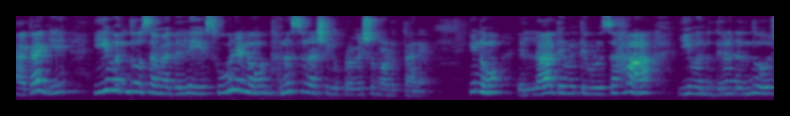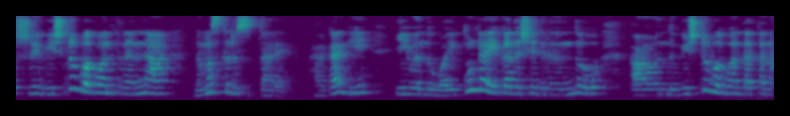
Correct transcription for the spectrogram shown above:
ಹಾಗಾಗಿ ಈ ಒಂದು ಸಮಯದಲ್ಲಿ ಸೂರ್ಯನು ಧನುಸ್ಸು ರಾಶಿಗೆ ಪ್ರವೇಶ ಮಾಡುತ್ತಾನೆ. ಇನ್ನು ಎಲ್ಲಾ ದೇವತೆಗಳು ಸಹ ಈ ಒಂದು ದಿನದಂದು ಶ್ರೀ ವಿಷ್ಣು ಭಗವಂತನನ್ನ ನಮಸ್ಕರಿಸುತ್ತಾರೆ. ಹಾಗಾಗಿ ಈ ಒಂದು ವೈಕುಂಠ ಏಕಾದಶಿ ದಿನದಂದು ಆ ಒಂದು ವಿಷ್ಣು ಭಗವಂತ ತನ್ನ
